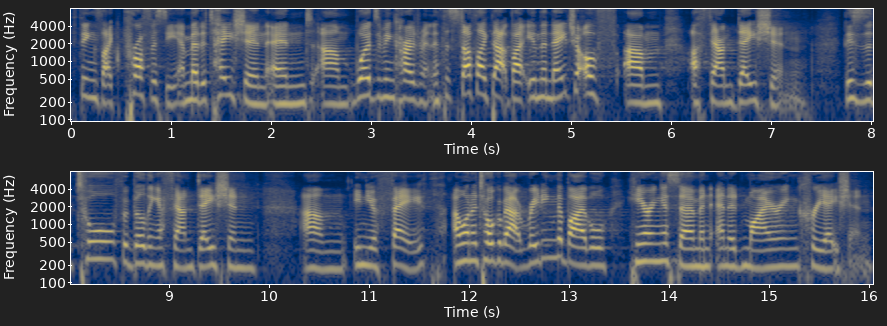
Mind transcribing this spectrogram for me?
things like prophecy and meditation and um, words of encouragement and stuff like that. But in the nature of um, a foundation, this is a tool for building a foundation um, in your faith, I want to talk about reading the Bible, hearing a sermon, and admiring creation.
